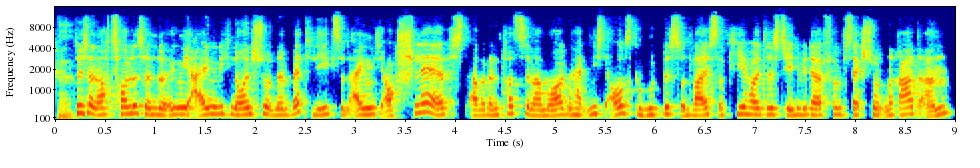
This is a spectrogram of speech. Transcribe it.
Ja. Natürlich dann auch toll ist, wenn du irgendwie eigentlich neun Stunden im Bett liegst und eigentlich auch schläfst, aber dann trotzdem am Morgen halt nicht ausgeruht bist und weißt, okay, heute stehen wieder fünf, sechs Stunden Rad an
